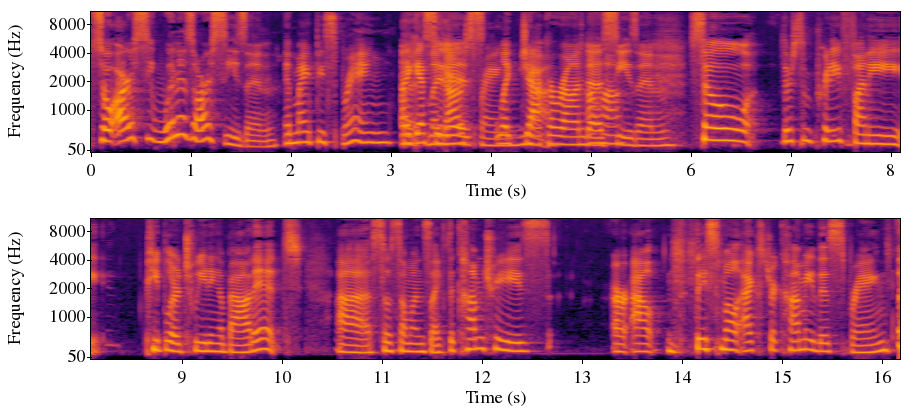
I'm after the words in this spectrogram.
so our se- when is our season? It might be spring. I guess like it our is spring. like Yeah. Jacaranda Uh-huh. season. So there's some pretty funny people are tweeting about it. Uh, so someone's like, the cum trees are out. they smell extra cummy this spring.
